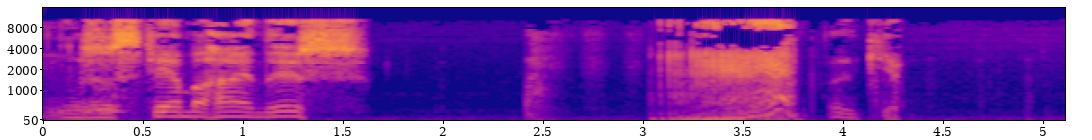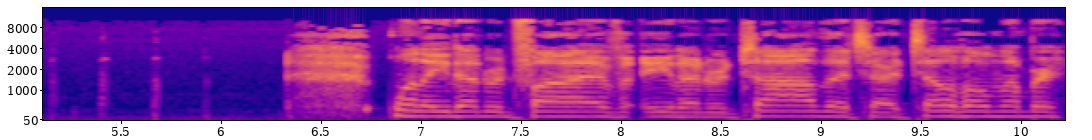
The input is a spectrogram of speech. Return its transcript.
Let's just stand behind this. Thank you. 1-800-5800-TOM. That's our telephone number.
